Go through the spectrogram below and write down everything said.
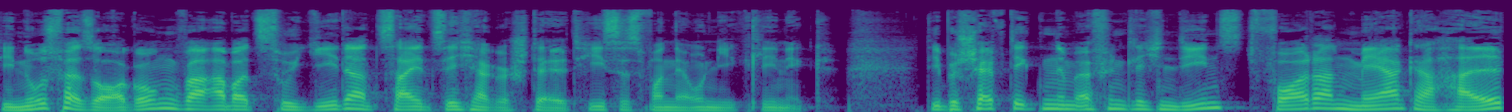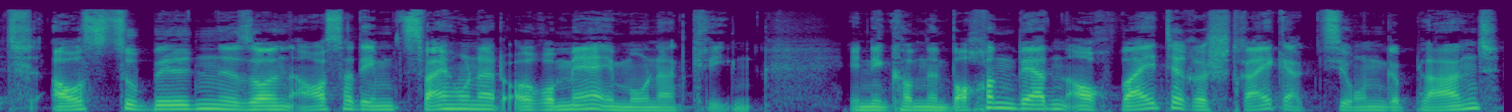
Die Notversorgung war aber zu jeder Zeit sichergestellt, hieß es von der Uniklinik. Die Beschäftigten im öffentlichen Dienst fordern mehr Gehalt. Auszubildende sollen außerdem 200 Euro mehr im Monat kriegen. In den kommenden Wochen werden auch weitere Streikaktionen geplant.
